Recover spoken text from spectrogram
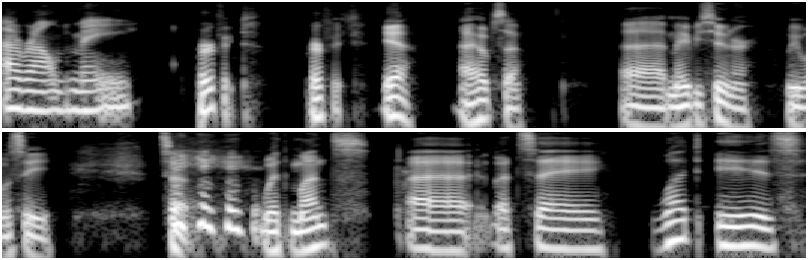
around May. Perfect. Perfect. Yeah, I hope so. Uh, maybe sooner. We will see. So, with months, uh, let's say, what is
